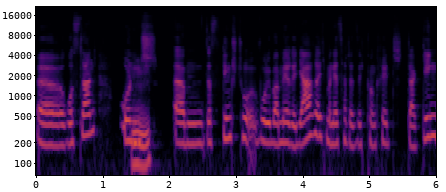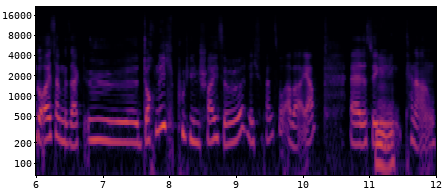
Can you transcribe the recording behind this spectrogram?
äh, Russland. Und mhm. Ähm, das ging schon wohl über mehrere Jahre. Ich meine, jetzt hat er sich konkret dagegen geäußert und gesagt, äh, doch nicht, Putin scheiße. Nicht so ganz so, aber ja. Äh, deswegen, mhm. keine Ahnung.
